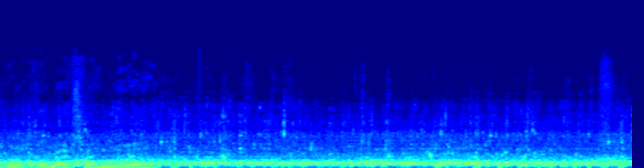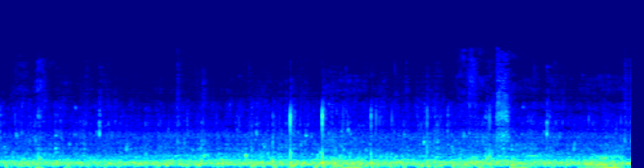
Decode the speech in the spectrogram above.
We're going to the next venue, yeah? Right.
